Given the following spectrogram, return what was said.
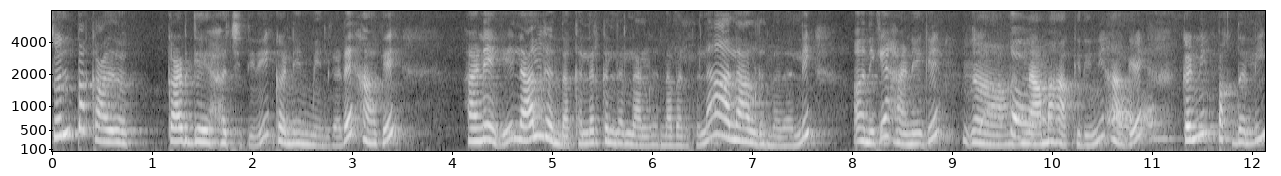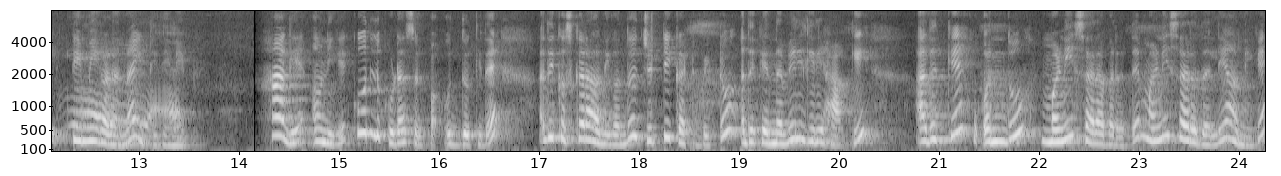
ಸ್ವಲ್ಪ ಕಾ ಕಾಡ್ಗೆ ಹಚ್ಚಿದ್ದೀನಿ, ಕಣ್ಣಿನ ಮೇಲ್ಗಡೆ. ಹಾಗೆ ಹಣೆಗೆ ಲಾಲ್ಗಂಧ ಕಲರ್ ಕಲರ್ ಲಾಲ್ಗಂಧ ಬರುತ್ತಲ್ಲ, ಆ ಲಾಲ್ಗಂಧದಲ್ಲಿ ಅವನಿಗೆ ಹಣೆಗೆ ನಾಮ ಹಾಕಿದ್ದೀನಿ. ಹಾಗೆ ಕಣ್ಣಿನ ಪಕ್ಕದಲ್ಲಿ ಟಿಮಿಗಳನ್ನು ಇಟ್ಟಿದ್ದೀನಿ. ಹಾಗೆ ಅವನಿಗೆ ಕೂದಲು ಕೂಡ ಸ್ವಲ್ಪ ಉದ್ದಕ್ಕಿದೆ. ಅದಕ್ಕೋಸ್ಕರ ಅವನಿಗೊಂದು ಜುಟ್ಟಿ ಕಟ್ಟಿಬಿಟ್ಟು ಅದಕ್ಕೆ ನವಿಲ್ಗಿರಿ ಹಾಕಿ ಅದಕ್ಕೆ ಒಂದು ಮಣಿ ಸರ ಬರುತ್ತೆ. ಮಣಿ ಸರದಲ್ಲಿ ಅವನಿಗೆ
